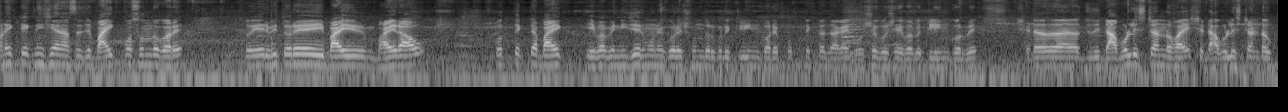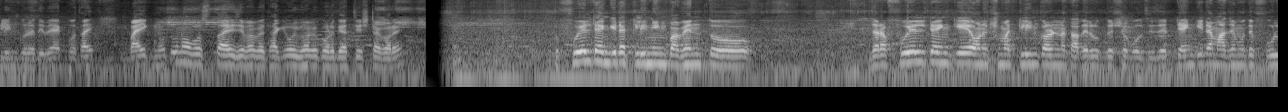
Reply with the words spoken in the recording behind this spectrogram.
অনেক টেকনিশিয়ান আছে যে বাইক পছন্দ করে, তো এর ভিতরে এই ভাইরাও প্রত্যেকটা বাইক এভাবে নিজের মনে করে সুন্দর করে ক্লিন করে, প্রত্যেকটা জায়গায় ঘষে ঘষে এভাবে ক্লিন করবে। সেটা যদি ডাবল স্ট্যান্ড হয়, সে ডাবল স্ট্যান্ডটাও ক্লিন করে দেবে। এক কথায় বাইক নতুন অবস্থায় যেভাবে থাকে, ওইভাবে করে দেওয়ার চেষ্টা করে। তো ফুয়েল ট্যাঙ্কিটা ক্লিনিং পাবেন, তো যারা ফুয়েল ট্যাঙ্কে অনেক সময় ক্লিন করেন না, তাদের উদ্দেশ্য বলছি যে ট্যাঙ্কিটা মাঝে মধ্যে ফুল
